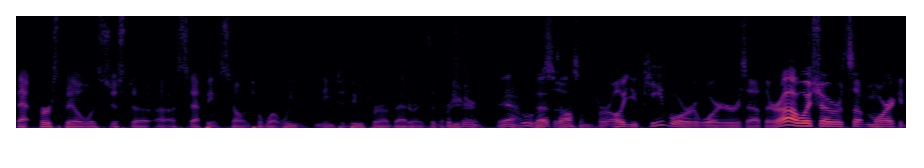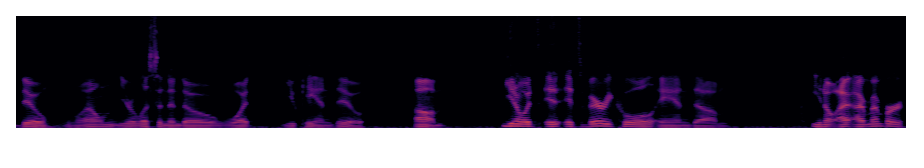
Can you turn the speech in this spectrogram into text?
that first bill was just a, a stepping stone to what we need to do for our veterans in the For future. sure. Yeah, Ooh, that's so awesome. For all you keyboard warriors out there, oh, I wish there was something more I could do. Well, you're listening to what you can do. Um, you know, it's it, it's very cool, and um, you know, I, I remember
